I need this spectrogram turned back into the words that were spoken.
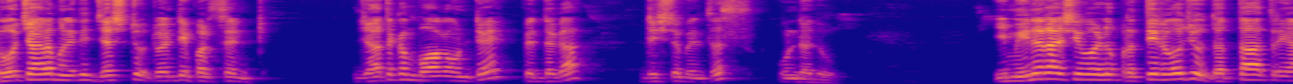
గోచారం అనేది జస్ట్ ట్వంటీ పర్సెంట్. జాతకం బాగా ఉంటే పెద్దగా డిస్టర్బెన్సెస్ ఉండదు. ఈ మీనరాశి వాళ్ళు ప్రతిరోజు దత్తాత్రేయ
